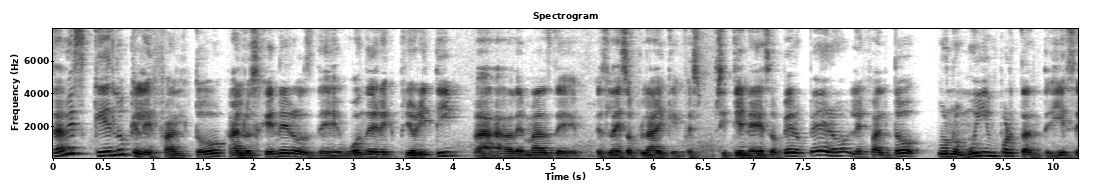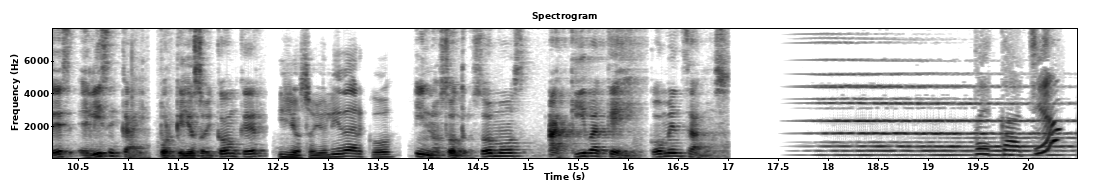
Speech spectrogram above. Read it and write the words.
¿Sabes qué es lo que le faltó a los géneros de Wonder Egg Priority? Además de Slice of Life, que pues sí tiene eso, pero, pero le faltó uno muy importante y ese es el Isekai. Porque yo soy Conker. Y yo soy Olidarco. Y nosotros somos Akiba Kei. Comenzamos. ¿Pikachu?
